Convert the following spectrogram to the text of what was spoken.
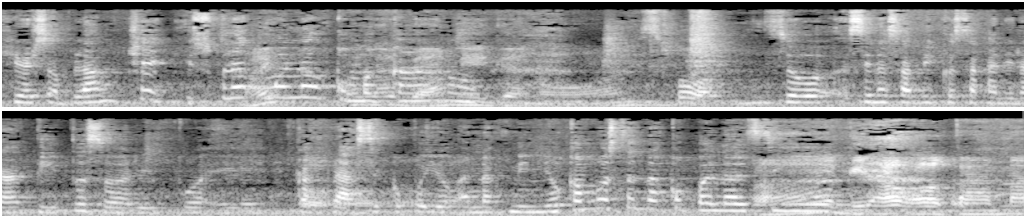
here's a blank check. Isulat mo lang kung magkano. may ganon. Po. So, sinasabi ko sa kanila, Tito, sorry po, eh, kaklase ko po yung anak ninyo. Kamusta na ko pala si... Ah, gin- oo, oo, tama.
